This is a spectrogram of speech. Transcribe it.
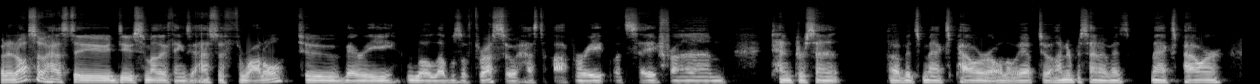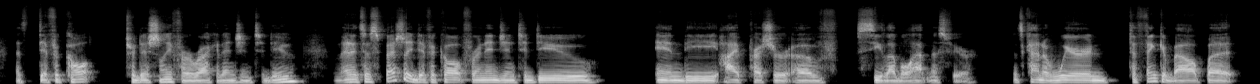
But it also has to do some other things. It has to throttle to very low levels of thrust. So it has to operate, let's say, from 10% of its max power all the way up to 100% of its max power. That's difficult traditionally for a rocket engine to do. And it's especially difficult for an engine to do in the high pressure of sea level atmosphere. It's kind of weird to think about, but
